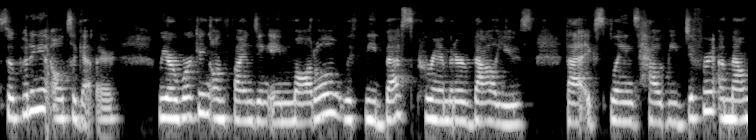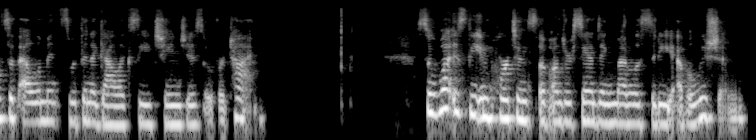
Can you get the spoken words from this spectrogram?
So putting it all together, we are working on finding a model with the best parameter values that explains how the different amounts of elements within a galaxy changes over time. So what is the importance of understanding metallicity evolution?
